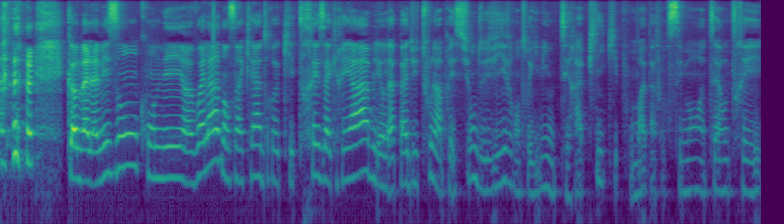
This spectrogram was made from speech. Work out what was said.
comme à la maison, qu'on est euh, voilà, dans un cadre qui est très agréable et on n'a pas du tout l'impression de vivre entre guillemets une thérapie qui pour moi n'est pas forcément un terme très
